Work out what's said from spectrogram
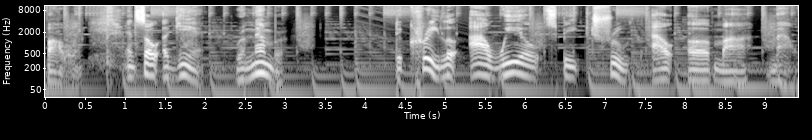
following. And so, again, remember, decree look, I will speak truth out of my mouth.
